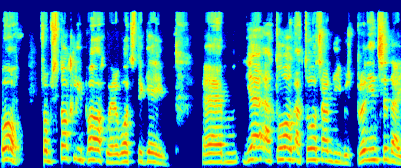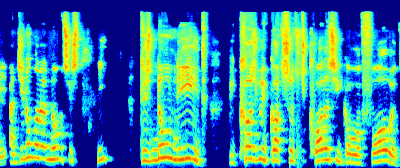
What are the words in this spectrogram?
but from Stockley Park, where I watched the game, um, yeah, I thought I thought Andy was brilliant today. And you know what I noticed? He, there's no need because we've got such quality going forward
